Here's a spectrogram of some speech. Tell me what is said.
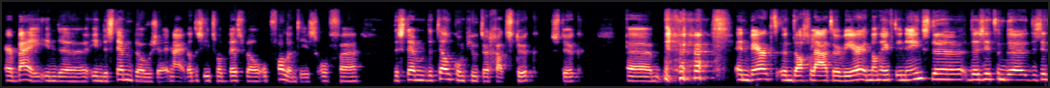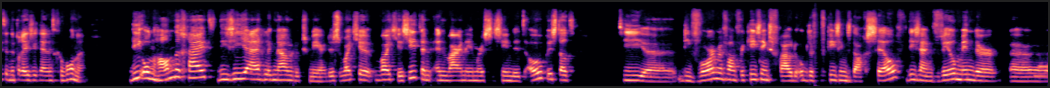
erbij in de, in de stemdozen. Nou ja, dat is iets wat best wel opvallend is. Of uh, de, stem, de telcomputer gaat stuk, stuk. Um, en werkt een dag later weer. En dan heeft ineens de, de, zittende, de zittende president gewonnen. Die onhandigheid, die zie je eigenlijk nauwelijks meer. Dus wat je, wat je ziet, en, en waarnemers zien dit ook, is dat die, uh, die vormen van verkiezingsfraude op de verkiezingsdag zelf, die zijn veel minder uh,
